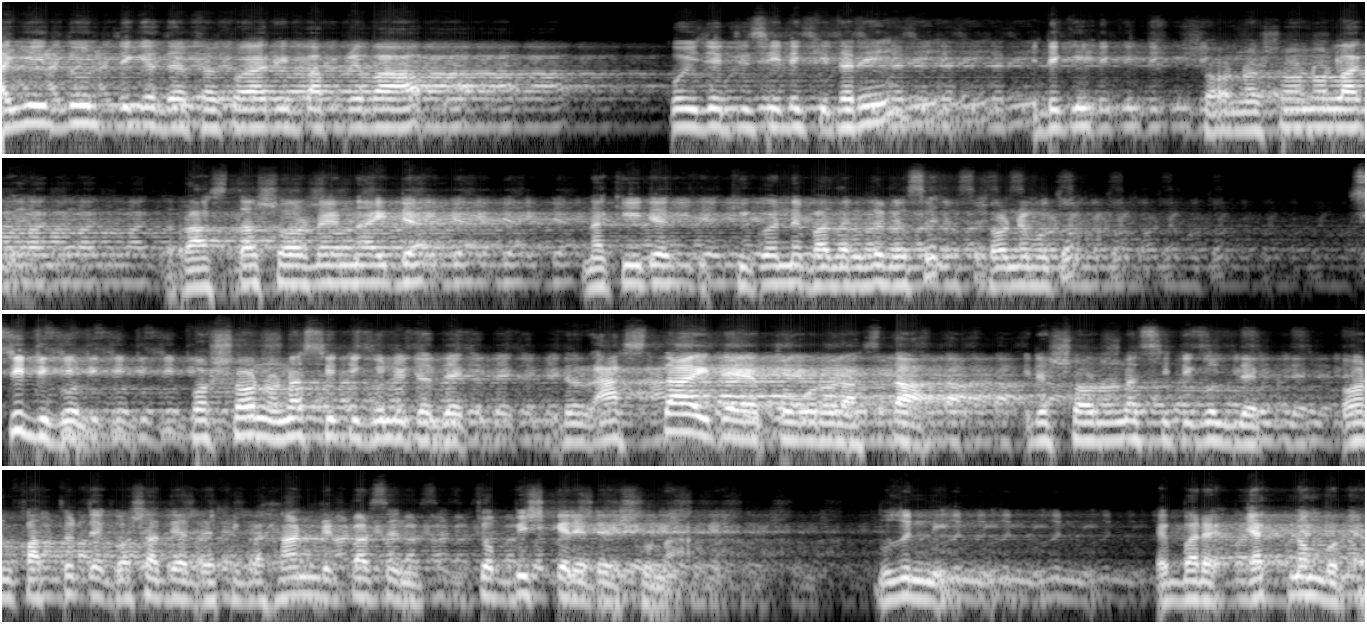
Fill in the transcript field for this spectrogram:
আইয়ে দূর থেকে দেখা করে বাপরে বাপ, কই যেতেছি এটা কি এটা কি স্বর্ণ স্বর্ণ লাগে, রাস্তা স্বর্ণের না এটা? নাকি এটা কি করলে বাজারে বেছে স্বর্ণের মতো? সিটি গলি স্বর্ণ না সিটি গলিটা দেখ। এটা রাস্তা, এটা এত বড় রাস্তা। এটা স্বর্ণ না সিটি গল দেখ। তখন পাত্রতে গসা দেওয়া দেখবে হান্ড্রেড পার্সেন্ট চব্বিশ ক্যারেটের সোনা। বুঝুননি? একবারে এক নম্বরটা।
